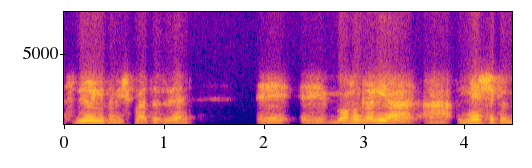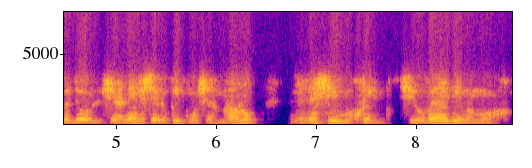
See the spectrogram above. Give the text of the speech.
נסביר רגע את המשפט הזה. באופן כללי, הנשק הגדול של הנפש האלוקית, כמו שאמרנו, זה זה שהיא מוחין, שהיא עובדת עם המוח.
